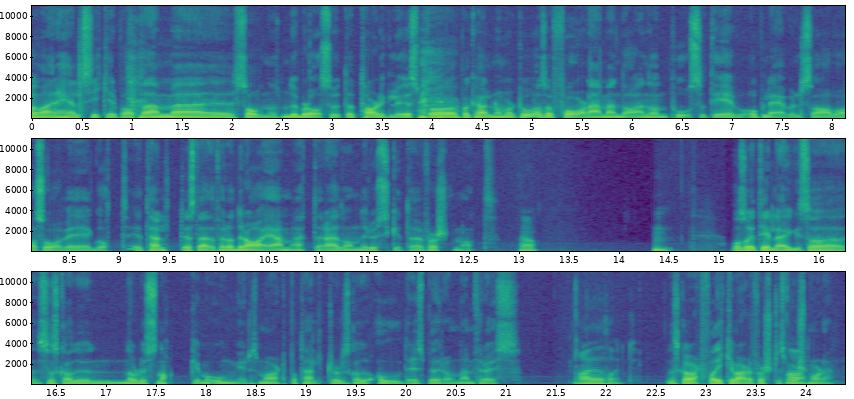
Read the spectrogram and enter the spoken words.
kan være helt sikker på at de eh, sovner som du blåser ut et talglys på, på kveld nummer to, og så får de en, da, en sånn positiv opplevelse av å ha sovet godt i telt, i stedet for å dra hjem etter ei sånn ruskete første natt. Ja. Mm. Og så I tillegg så, så skal du, når du snakker med unger som har vært på telttur, så skal du aldri spørre om de frøs. Nei, det er sant. Det skal i hvert fall ikke være det første spørsmålet. Det,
